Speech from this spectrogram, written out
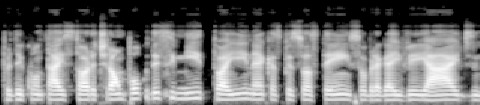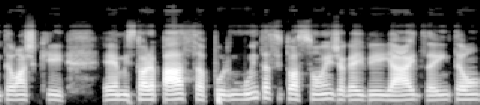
poder contar a história, tirar um pouco desse mito aí, né, que as pessoas têm sobre HIV e AIDS. Então, acho que é, minha história passa por muitas situações de HIV e AIDS. Aí, então,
